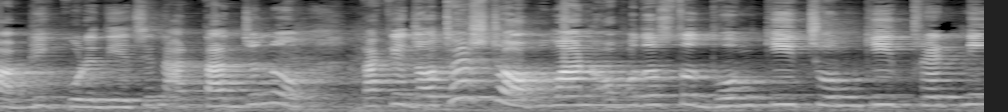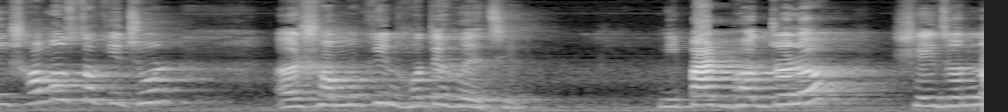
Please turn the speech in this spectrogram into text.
পাবলিক করে দিয়েছেন। আর তার জন্য তাকে যথেষ্ট অপমান, অপদস্থ, ধমকি, চমকি থ্রেটনিং সমস্ত কিছুর সম্মুখীন হতে হয়েছে। নিপাট ভদ্রলোক সেই জন্য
